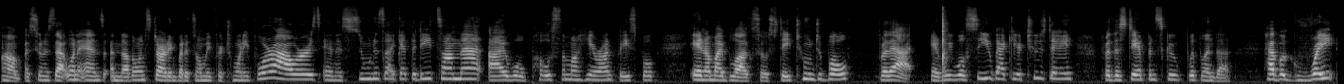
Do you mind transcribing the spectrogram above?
um, as soon as that one ends, another one starting, but it's only for 24 hours. And as soon as I get the deets on that, I will post them here on Facebook and on my blog. So stay tuned to both for that. And we will see you back here Tuesday for the Stamp and Scoop with Linda. Have a great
